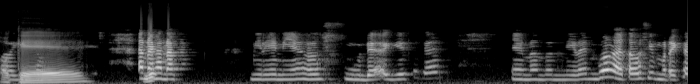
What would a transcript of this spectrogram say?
Oke. okay. anak-anak milenial muda gitu kan yang nonton Nilan gue nggak tahu sih mereka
